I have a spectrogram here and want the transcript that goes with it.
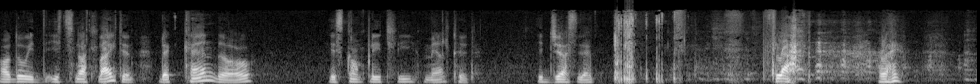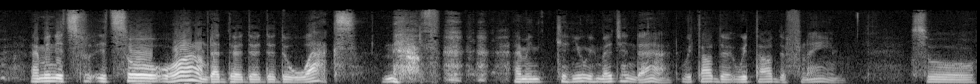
although it, it's not lighted, the candle is completely melted. It just that flat, right? I mean, it's it's so warm that the, the, the, the wax melts. I mean, can you imagine that without the without the flame? So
